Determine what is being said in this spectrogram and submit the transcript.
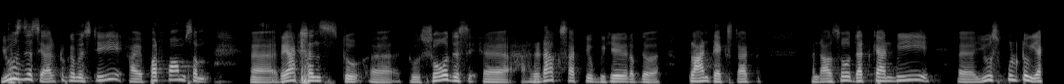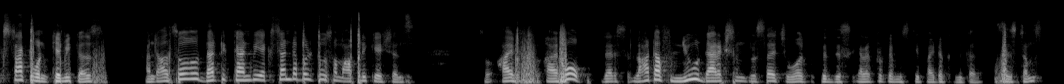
Use this electrochemistry, I perform some uh, reactions to, uh, to show this uh, redox active behavior of the plant extract. And also that can be uh, useful to extract one chemicals. And also that can be extendable to some applications. So I, I hope there's a lot of new direction research work with this electrochemistry phytochemical systems.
